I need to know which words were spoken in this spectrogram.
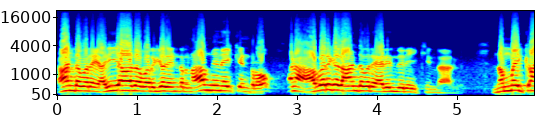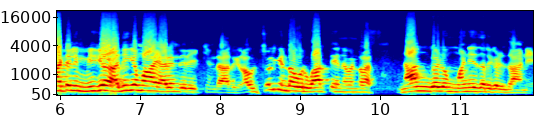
ஆண்டவரை அறியாதவர்கள் என்று நாம் நினைக்கின்றோம். ஆனா அவர்கள் ஆண்டவரை அறிந்திருக்கின்றார்கள். நம்மை காட்டிலும் மிக அதிகமாய் அறிந்திருக்கின்றார்கள். அவர் சொல்கின்ற ஒரு வார்த்தை என்னவென்றால் நாங்களும் மனிதர்கள் தானே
